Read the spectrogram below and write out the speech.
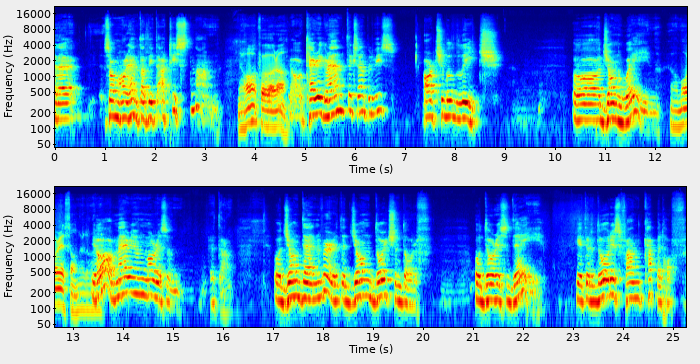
Eh, som har hämtat lite artistnamn. Ja, få höra. Ja, Cary Grant exempelvis. Archibald Leach. Och John Wayne. Ja, Morrison eller vad Ja, Marion Morrison hette han. Och John Denver hette John Deutschendorf. Och Doris Day heter Doris van Kappelhoff.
